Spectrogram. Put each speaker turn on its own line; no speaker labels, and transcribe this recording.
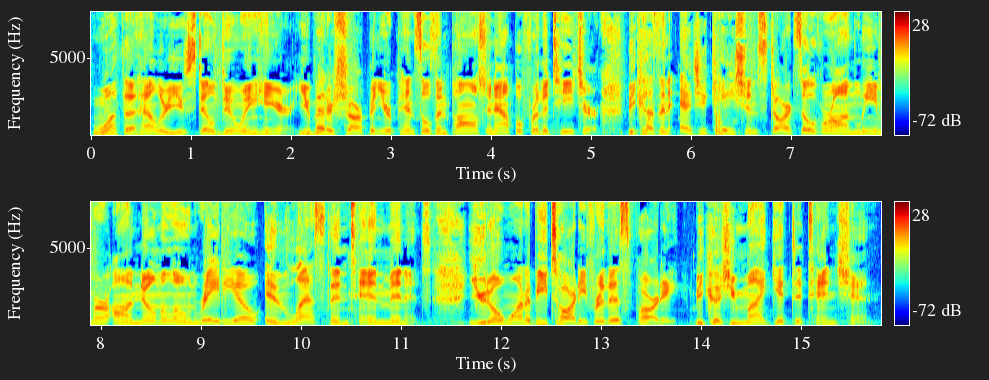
What the hell are you still doing here? You better sharpen your pencils and polish an apple for the teacher, because an education starts over on Lemur on No Malone Radio in less than 10 minutes. You don't want to be tardy for this party, because you might get detention.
